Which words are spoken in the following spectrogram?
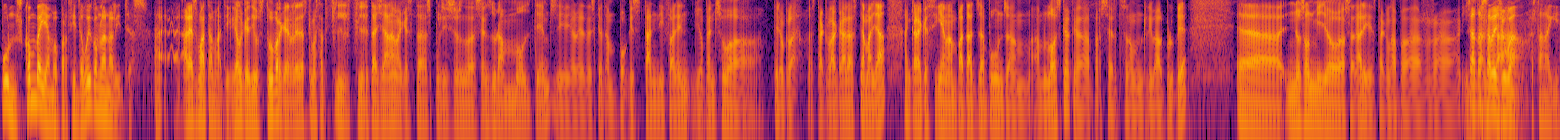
punts. Com veiem el partit d'avui, com l'analitzes? Ara és matemàtic, eh, el que dius tu, perquè la veritat és que hem estat flir- flirtejant amb aquestes posicions de descens durant molt temps i la veritat és que tampoc és tan diferent, jo penso, a... però clar, està clar que ara estem allà, encara que siguem empatats a punts amb, amb l'Osca, que per cert serà un rival proper, eh, no és el millor escenari, està clar, per eh, S'ha de saber jugar, estan aquí.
